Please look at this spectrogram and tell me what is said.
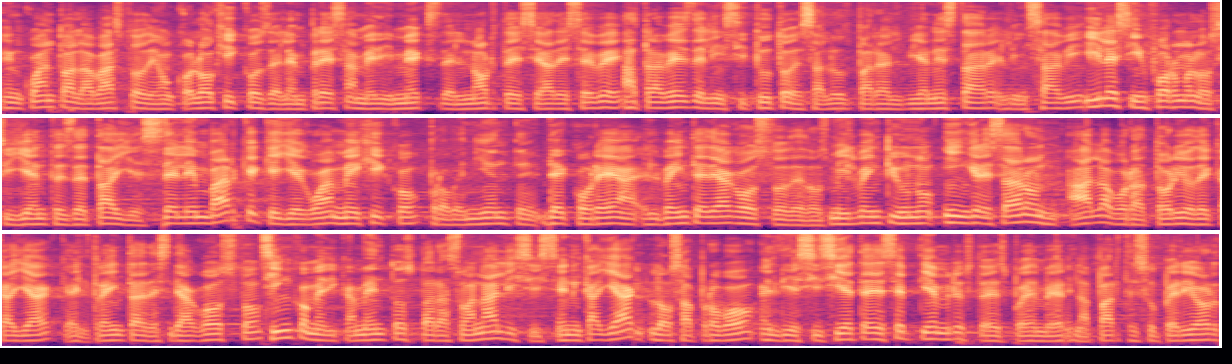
en cuanto al abasto de oncológicos de la empresa Medimex del Norte SADCB a través del Instituto de Salud para el Bienestar, el INSABI, y les informo los siguientes detalles. Del embarque que llegó a México proveniente de Corea el 20 de agosto de 2021, ingresaron al laboratorio de Kayak el 30 de agosto cinco medicamentos para su análisis. En Kayak los aprobó el 17 de septiembre, ustedes pueden ver en la parte superior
